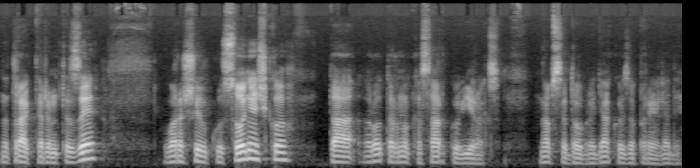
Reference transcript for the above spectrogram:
на трактор МТЗ, ворошилку Сонячко та роторну касарку Віракс. На все добре, дякую за перегляди.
